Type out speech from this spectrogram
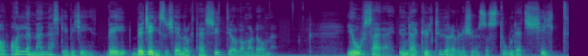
Av alle mennesker i Beijing, Beijing så kommer dere til ei 70 år gammel dame. Jo, sier de, under kulturrevolusjonen så sto det et skilt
